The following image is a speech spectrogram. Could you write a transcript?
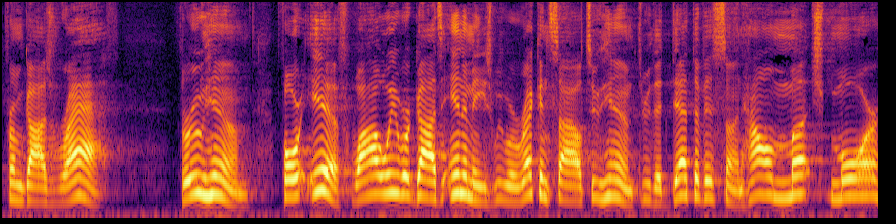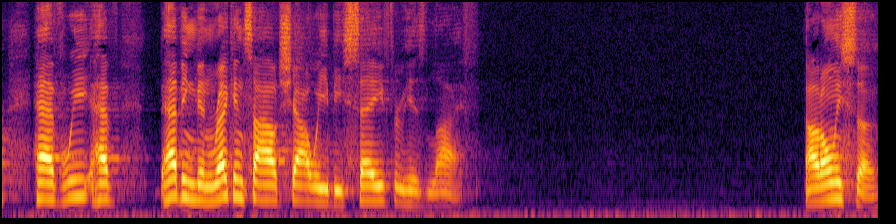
from God's wrath through him? For if, while we were God's enemies, we were reconciled to him through the death of his son, how much more have we have having been reconciled shall we be saved through his life? Not only so,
